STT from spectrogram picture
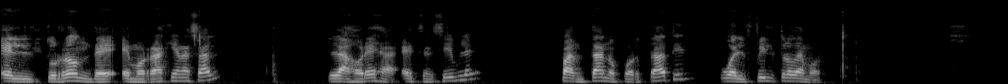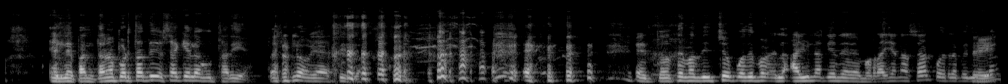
¿El turrón de hemorragia nasal? ¿Las orejas extensibles? ¿Pantano portátil? ¿O el filtro de amor? El de pantano portátil yo sé a quién le gustaría, pero no voy a decirlo. Entonces me has dicho, puede, hay una que es de hemorragia nasal, ¿puedes repetirla?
